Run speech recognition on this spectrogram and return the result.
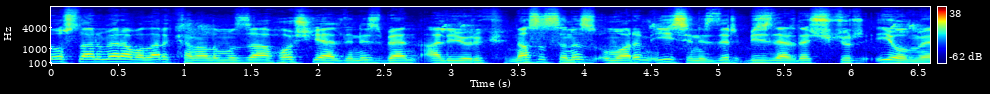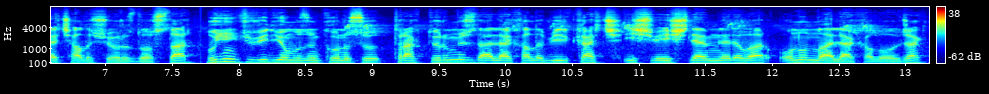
dostlar merhabalar. Kanalımıza hoş geldiniz. Ben Ali Yörük. Nasılsınız? Umarım iyisinizdir. Bizler de şükür iyi olmaya çalışıyoruz dostlar. Bugünkü videomuzun konusu traktörümüzle alakalı birkaç iş ve işlemleri var. Onunla alakalı olacak.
